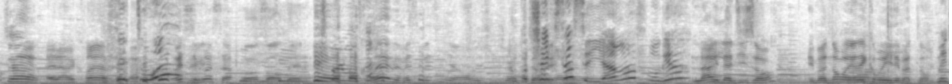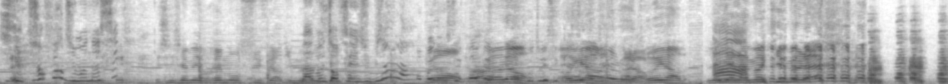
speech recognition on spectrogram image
Putain, elle est incroyable. C'est toi Ouais, c'est moi ça. Oh bordel. Je peux le montrer Ouais, mais vas-y, vas-y. hein, Check ça, c'est Yaroff, mon gars Là, il a 10 ans. Et maintenant, regardez comment il est maintenant. Mais tu sais toujours faire du monocycle J'ai jamais vraiment su faire du Bah, monocycle. t'en fais du bien, là Non, non, non. Regarde, alors regarde. Là, il y a la main qui me lâche.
